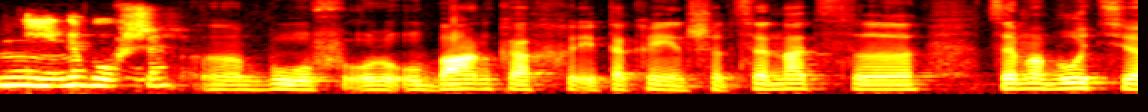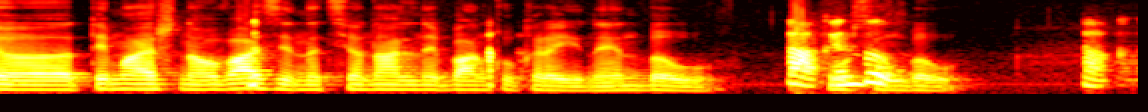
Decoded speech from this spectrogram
Ні, не бувши. е, був у, у банках і таке інше. Це, нац, е, це, мабуть, е, ти маєш на увазі Національний банк України, НБУ. Так, Курс НБУ. НБУ. Так.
